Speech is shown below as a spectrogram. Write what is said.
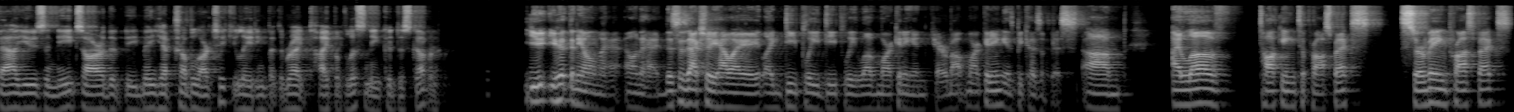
values and needs are that they may have trouble articulating, but the right type of listening could discover. You you hit the nail on the head on the head. This is actually how I like deeply, deeply love marketing and care about marketing is because of this. Um, I love talking to prospects, surveying prospects,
